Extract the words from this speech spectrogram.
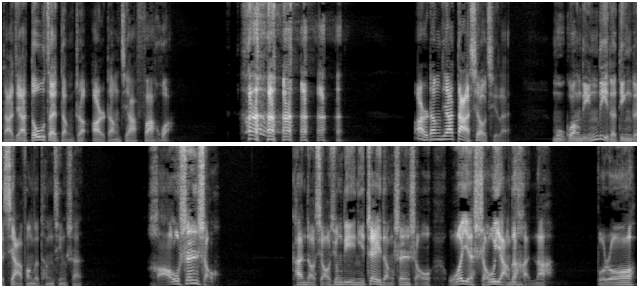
大家都在等着二当家发话，哈哈哈哈哈哈！二当家大笑起来，目光凌厉的盯着下方的藤青山。好身手！看到小兄弟你这等身手，我也手痒的很呐。不如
